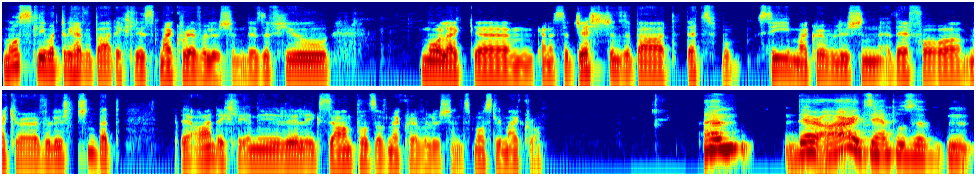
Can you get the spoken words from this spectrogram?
mostly what do we have about actually is microevolution. There's a few more like um, kind of suggestions about that's see microevolution, therefore macroevolution, but there aren't actually any real examples of macroevolution. It's mostly micro. Um, there are examples of m-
